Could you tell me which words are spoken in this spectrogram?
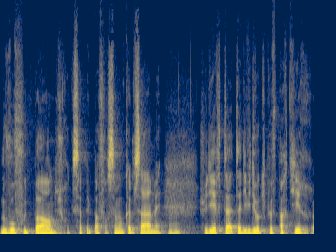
nouveau food porn, je crois que ça s'appelle pas forcément comme ça, mais Mhm. je veux dire, t'as, as des vidéos qui peuvent partir,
